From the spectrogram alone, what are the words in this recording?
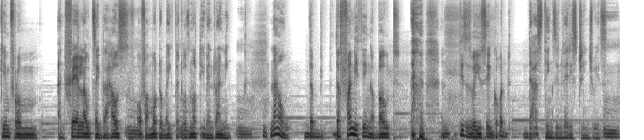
Came from and fell outside the house mm. of a motorbike that was mm. not even running. Now, the the funny thing about and this is where you say God does things in very strange ways. Mm.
